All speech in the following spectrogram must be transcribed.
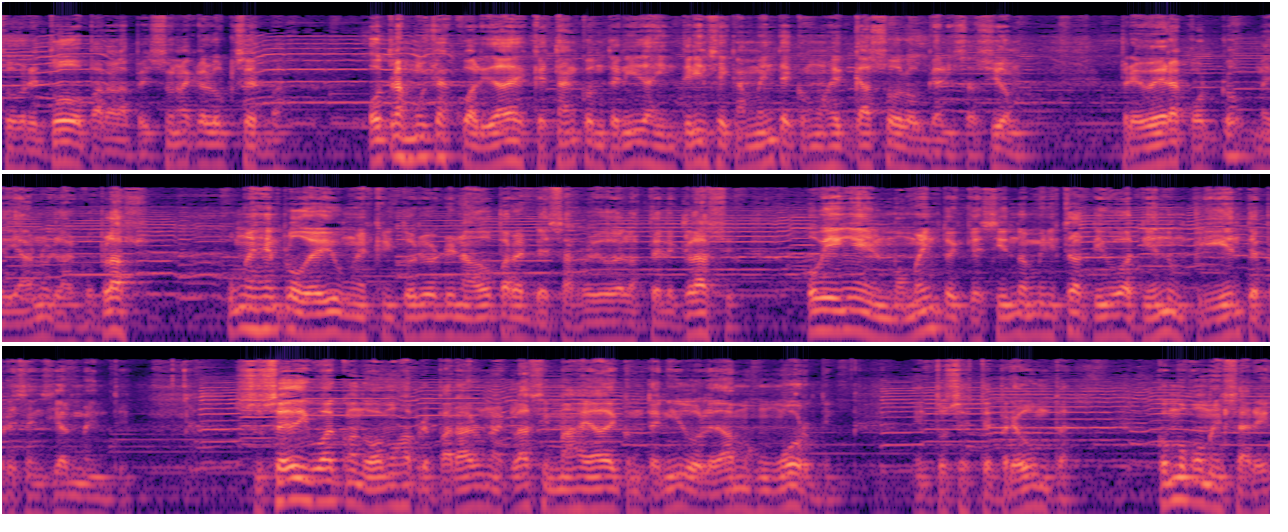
sobre todo para la persona que lo observa, otras muchas cualidades que están contenidas intrínsecamente como es el caso de la organización, prever a corto, mediano y largo plazo. Un ejemplo de ello un escritorio ordenado para el desarrollo de las teleclases, o bien en el momento en que siendo administrativo atiende un cliente presencialmente. Sucede igual cuando vamos a preparar una clase y más allá del contenido le damos un orden. Entonces te preguntas, ¿cómo comenzaré?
